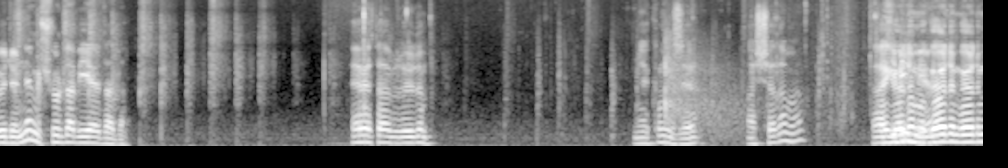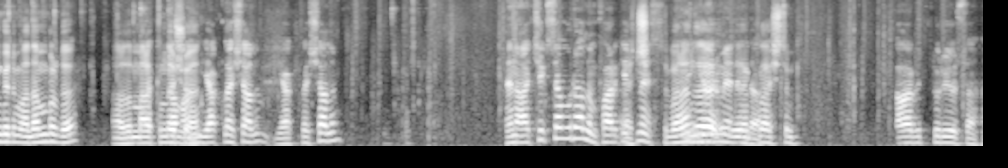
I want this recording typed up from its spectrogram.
Duydun değil mi? Şurada bir yerde adam. Evet abi duydum. Yakınız ya. Aşağıda mı? Ha, Bizi gördüm bilmiyor. gördüm gördüm gördüm adam burada. Adam markında şu tamam an. yaklaşalım. Yaklaşalım. Yani açıksa vuralım fark etmez. Açıktı bana Ben da görmedim daha. yaklaştım. Sabit duruyorsa.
